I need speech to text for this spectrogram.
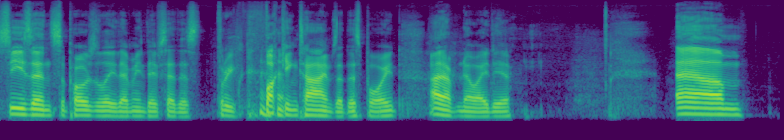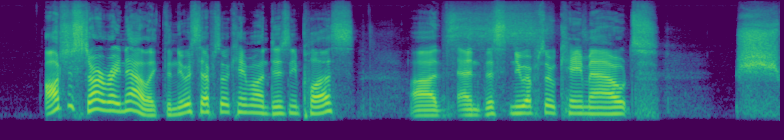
season, supposedly. I mean, they've said this three fucking times at this point. I have no idea. Um, I'll just start right now. Like the newest episode came on Disney Plus, uh, and this new episode came out. Sh-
